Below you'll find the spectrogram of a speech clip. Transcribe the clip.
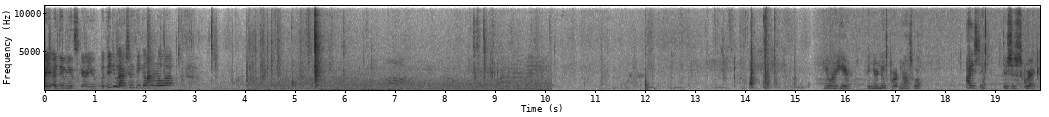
Sorry, I didn't mean to scare you, but did you actually think I was a robot? You are here, and your new partner as well. Isaac, this is Greg.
